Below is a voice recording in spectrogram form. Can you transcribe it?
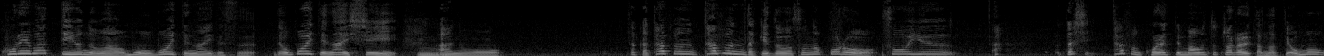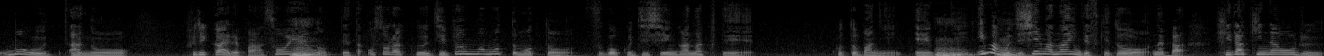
これはっていうのはもう覚えてないです。で覚えてないし、うん。あのなんか多分多分だけどその頃そういうあ私多分これってマウント取られたなって思う思うあの振り返ればそういうのって、たおそらく自分ももっともっとすごく自信がなくて言葉に英語に、うん。今も自信はないんですけど、なんか開き直る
